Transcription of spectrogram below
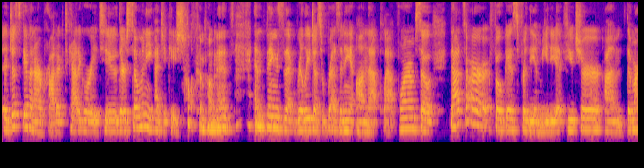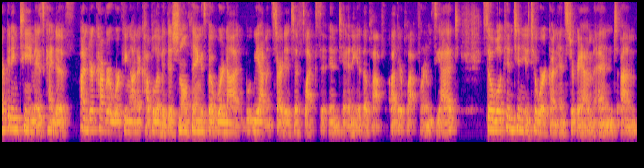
It, just given our product category too, there's so many educational components and things that really just resonate on that platform. So that's our focus for the immediate future. Um, the marketing team is kind of undercover working on a couple of additional things, but we're not, we haven't started to flex it into any of the plat- other platforms yet. So we'll continue to work on Instagram and um,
